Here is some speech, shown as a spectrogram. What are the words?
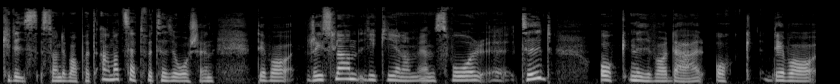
kris som det var på ett annat sätt för tio år sedan. Det var Ryssland gick igenom en svår eh, tid och ni var där och det var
